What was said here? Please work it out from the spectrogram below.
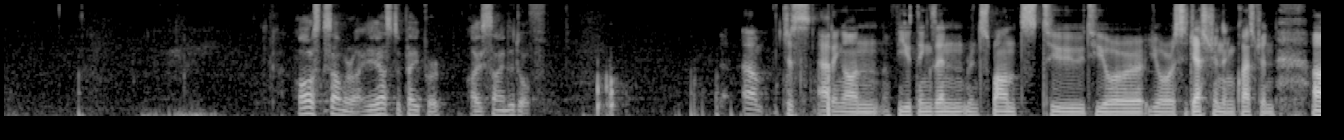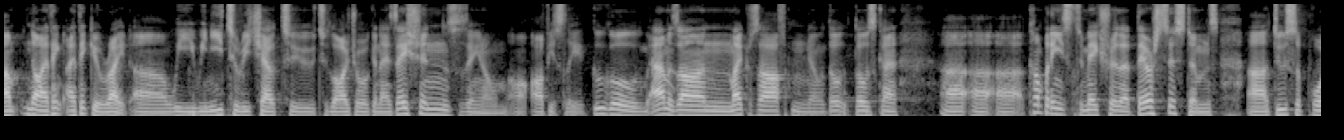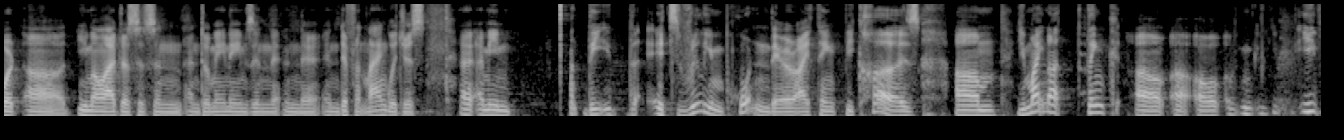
Ask Samurai. He has the paper. I signed it off. Um, just adding on a few things in response to, to your, your suggestion and question. Um, no, I think I think you're right. Uh, we we need to reach out to to large organizations. You know, obviously Google, Amazon, Microsoft. You know, those, those kind of uh, uh, uh, companies to make sure that their systems uh, do support uh, email addresses and, and domain names in in, the, in different languages. I, I mean, the, the, it's really important there, I think, because um, you might not think uh, uh,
